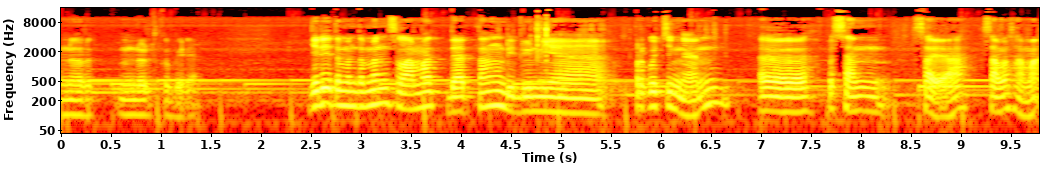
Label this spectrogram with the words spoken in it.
Menurut menurutku beda. Jadi teman-teman selamat datang di dunia perkucingan. Eh, pesan saya sama-sama.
